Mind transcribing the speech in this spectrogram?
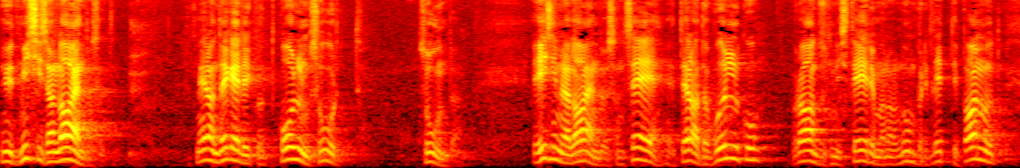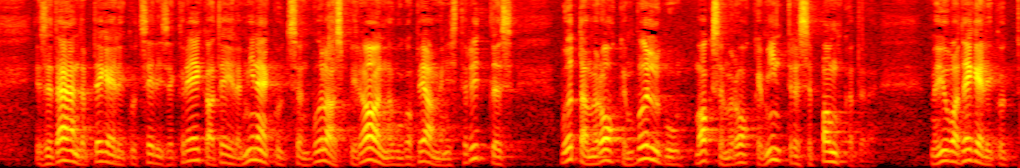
nüüd, mis siis on lahendused? meil on tegelikult kolm suurt suunda. esimene lahendus on see, et elada võlgu, rahandusministeerium on numbrid letti pannud ja see tähendab tegelikult sellise Kreeka teele minekut, see on võlaspiraal, nagu ka peaminister ütles, võtame rohkem võlgu, maksame rohkem intresse pankadele. me juba tegelikult,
